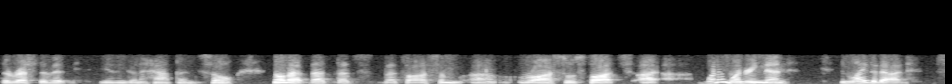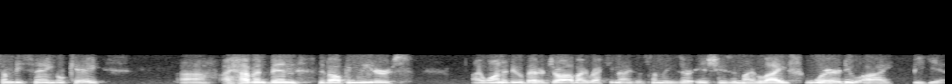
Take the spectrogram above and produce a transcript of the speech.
the rest of it isn't going to happen. So, no, that that that's that's awesome, uh, Ross. Those thoughts. I, what I'm wondering then, in light of that, somebody saying, okay, uh, I haven't been developing leaders. I want to do a better job. I recognize that some of these are issues in my life. Where do I begin?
